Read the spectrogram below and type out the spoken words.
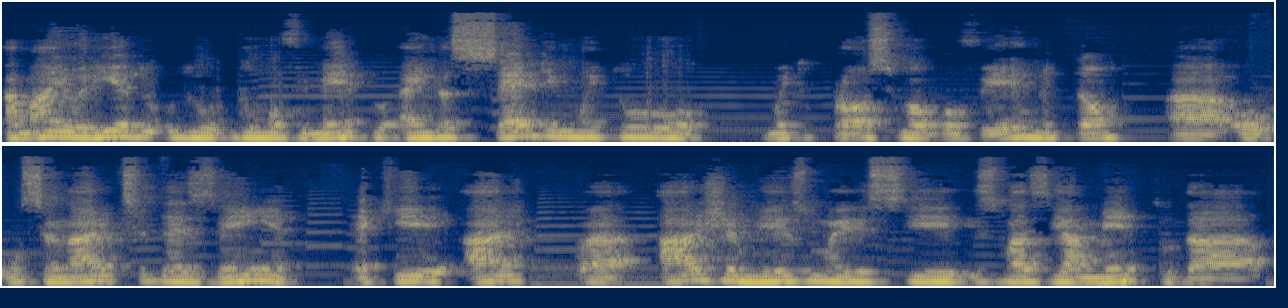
a maioria do, do, do, movimento ainda segue muito, muito próximo ao governo, então a, o, o cenário que se desenha é que haja mesmo esse esvaziamento da,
